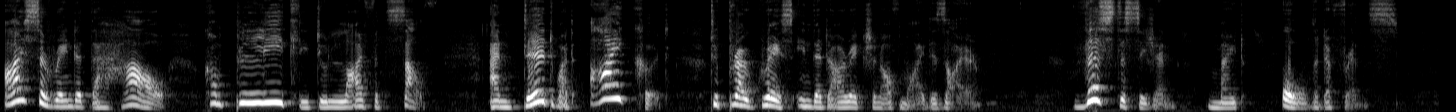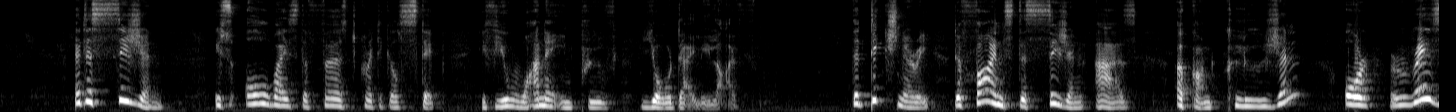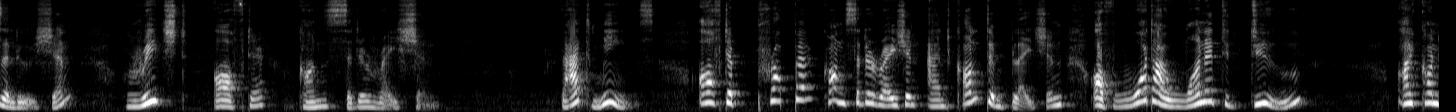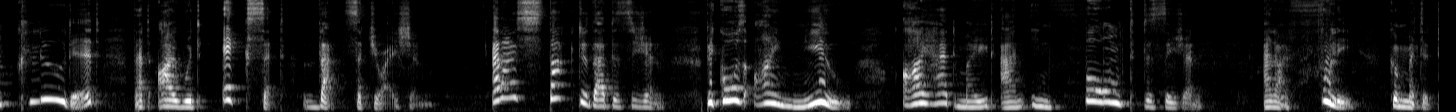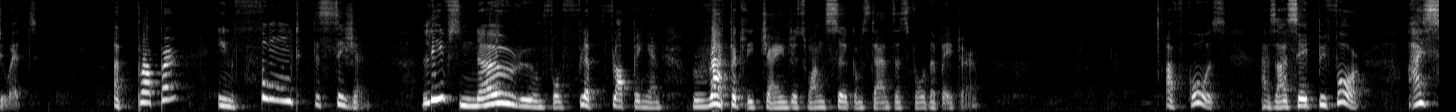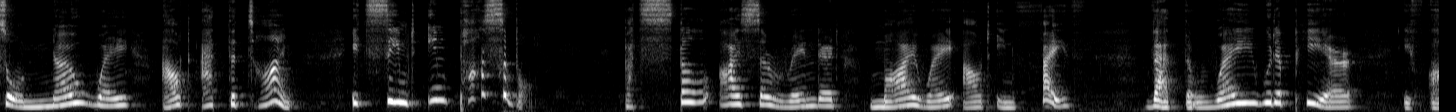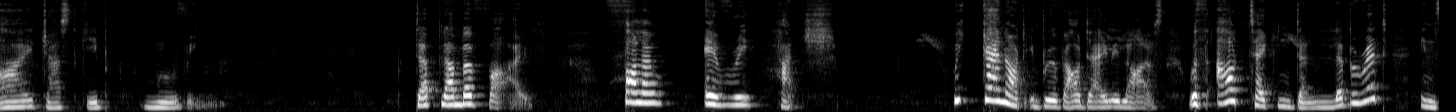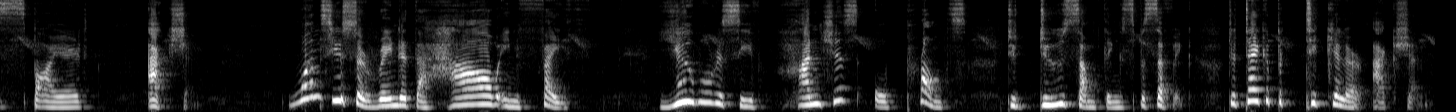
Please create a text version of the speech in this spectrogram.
I surrendered the how completely to life itself and did what I could to progress in the direction of my desire. This decision made all the difference. A decision is always the first critical step if you want to improve your daily life. The dictionary defines decision as a conclusion or resolution reached after consideration. That means after proper consideration and contemplation of what I wanted to do, I concluded that I would exit that situation. And I stuck to that decision because I knew I had made an informed decision and I fully committed to it. A proper, informed decision leaves no room for flip flopping and rapidly changes one's circumstances for the better. Of course, as I said before, I saw no way out at the time. It seemed impossible. But still, I surrendered my way out in faith that the way would appear if I just keep moving. Tip number five follow every hunch. We cannot improve our daily lives without taking deliberate, inspired action. Once you surrender the how in faith, you will receive hunches or prompts to do something specific, to take a particular action.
